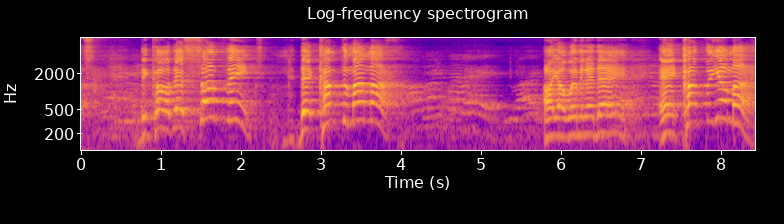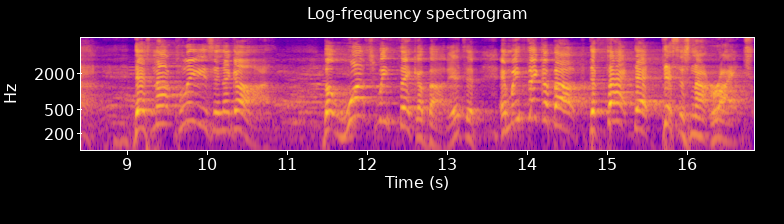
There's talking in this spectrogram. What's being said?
us. Because there's some things that come to my mind. Are y'all women today? And come to your mind. that's not pleasing to God. But once we think about it, and we think about the fact that this is not right,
